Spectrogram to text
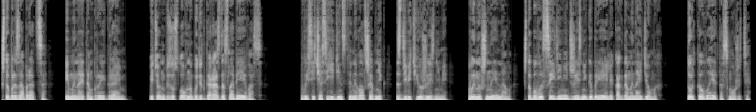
чтобы разобраться, и мы на этом проиграем, ведь он, безусловно, будет гораздо слабее вас. Вы сейчас единственный волшебник с девятью жизнями. Вы нужны нам, чтобы воссоединить жизни Габриэля, когда мы найдем их. Только вы это сможете.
